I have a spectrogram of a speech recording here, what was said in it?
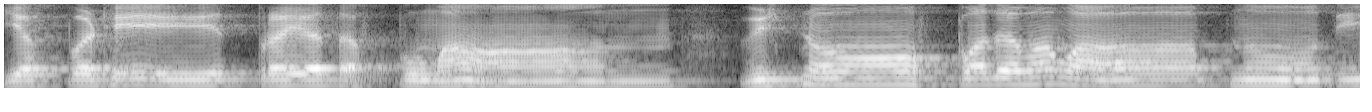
ಯಃ ಪಠೇತ್ ಪ್ರಯತಃ ಪುಮಾನ್. ವಿಷ್ಣೋ ಪದಮವಾಪ್ನೋತಿ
